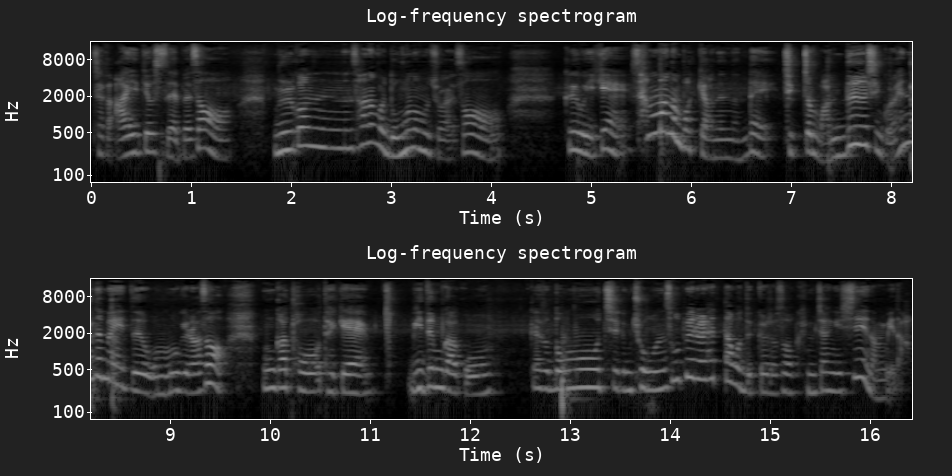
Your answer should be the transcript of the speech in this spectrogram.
제가 아이디어스 앱에서 물건 사는 걸 너무너무 좋아해서 그리고 이게 3만 원밖에 안 했는데 직접 만드신 거예요. 핸드메이드 원목이라서 뭔가 더 되게 믿음 가고 그래서 너무 지금 좋은 소비를 했다고 느껴져서 굉장히 신이 납니다.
